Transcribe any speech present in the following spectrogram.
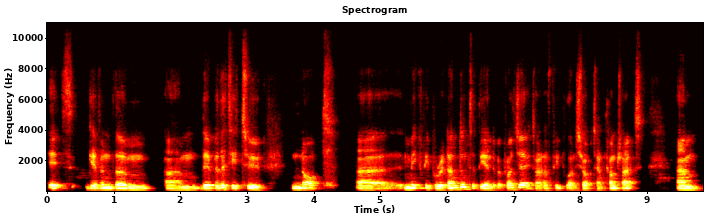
It's given them um, the ability to not uh, make people redundant at the end of a project or have people on short term contracts. Um,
